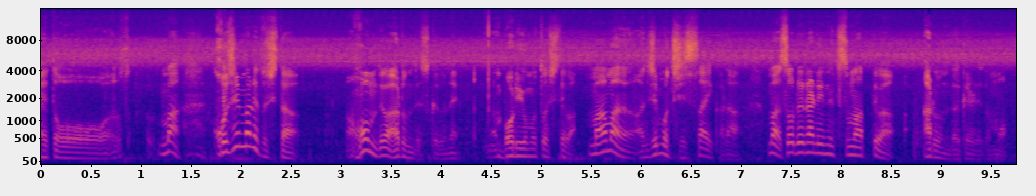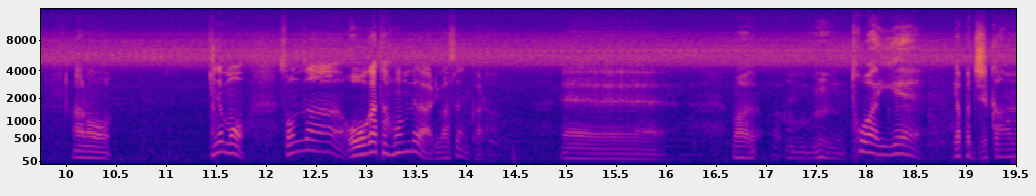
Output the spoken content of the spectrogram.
えっとまあこじんまりとした本ではあるんですけどね。ボリュームとしては。まあまあ字も小さいからまあそれなりに詰まってはあるんだけれども。あのでもそんな大型本ではありませんから。えー、まあ、うん、とはいえやっぱ時間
